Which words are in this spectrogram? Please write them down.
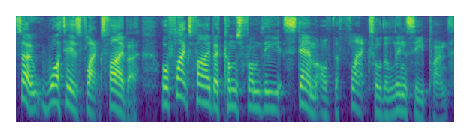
So what is flax fibre? Well flax fibre comes from the stem of the flax or the linseed plant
